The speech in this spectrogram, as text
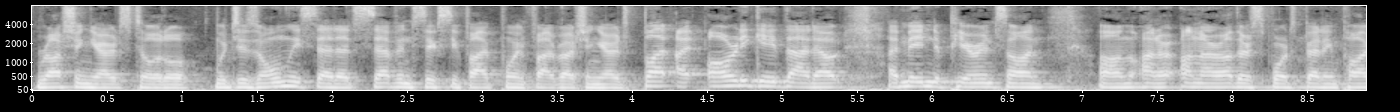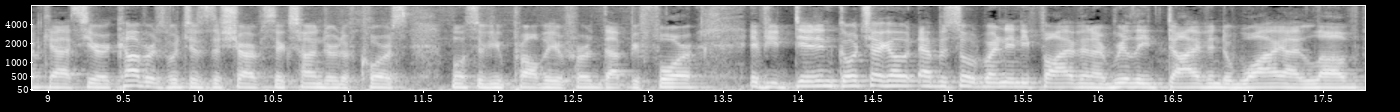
rushing yards total, which is only set at 765.5 rushing yards. But I already gave that out. I made an appearance on um, on, our, on our other sports betting podcast here at Covers, which is the Sharp 600. Of course, most of you probably have heard that before. If you didn't, go check out episode 185, and I really dive into why I love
